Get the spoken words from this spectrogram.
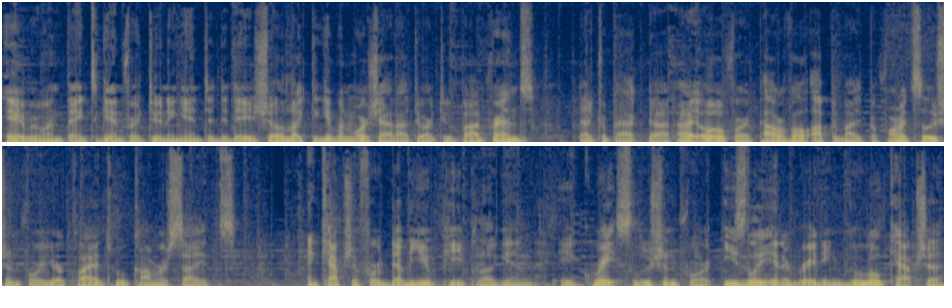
Hey everyone, thanks again for tuning in to today's show. I'd like to give one more shout out to our two pod friends, NitroPack.io for a powerful optimized performance solution for your clients' WooCommerce sites. And Captcha for WP plugin, a great solution for easily integrating Google Captcha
